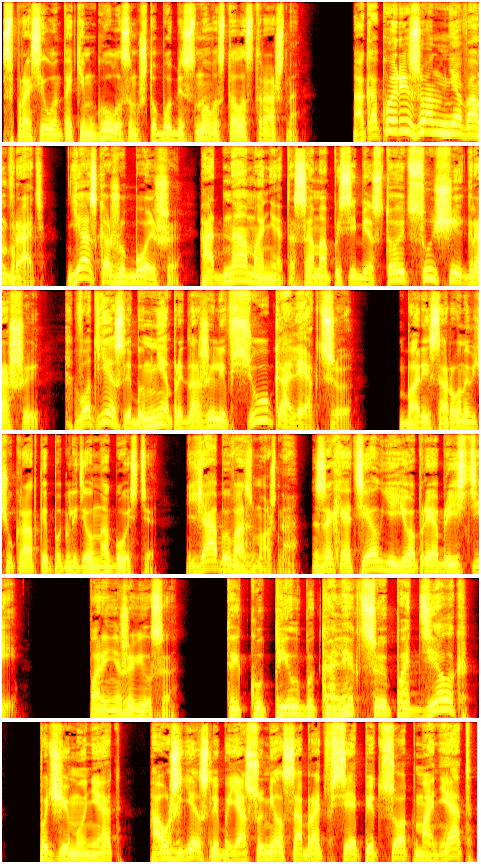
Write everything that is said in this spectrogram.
Спросил он таким голосом, что Бобби снова стало страшно. «А какой резон мне вам врать? Я скажу больше. Одна монета сама по себе стоит сущие гроши. Вот если бы мне предложили всю коллекцию...» Борис Аронович украдкой поглядел на гостя. «Я бы, возможно, захотел ее приобрести». Парень оживился. «Ты купил бы коллекцию подделок?» «Почему нет? А уж если бы я сумел собрать все 500 монет...»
